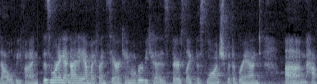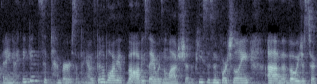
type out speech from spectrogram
that will be fun. This morning at 9 a.m. my friend Sarah came over because there's like this launch with a brand um, happening I think in September or something. I was gonna vlog it but obviously I wasn't allowed to show the pieces unfortunately. Um, but we just took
